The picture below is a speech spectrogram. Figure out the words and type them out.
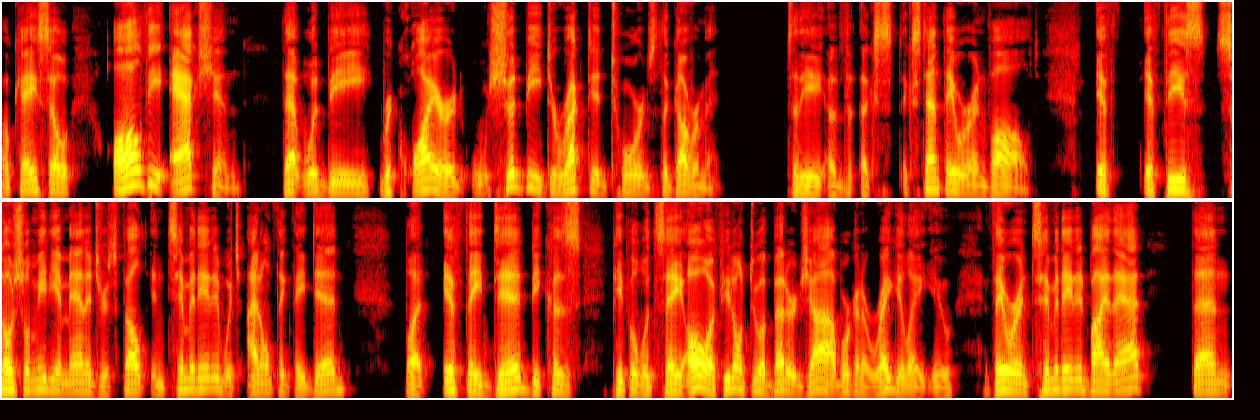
Okay, so all the action that would be required should be directed towards the government to the uh, extent they were involved. If if these social media managers felt intimidated, which I don't think they did, but if they did because people would say, "Oh, if you don't do a better job, we're going to regulate you." If they were intimidated by that, then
